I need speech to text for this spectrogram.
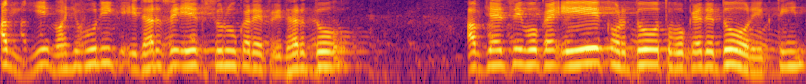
अब ये मजबूरी कि इधर से एक शुरू करे तो इधर दो। अब जैसे वो कहे एक और दो तो वो कह दे दो और एक, तीन।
